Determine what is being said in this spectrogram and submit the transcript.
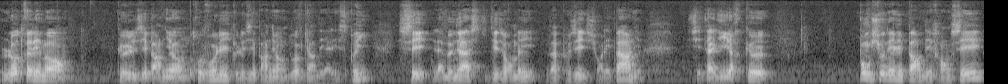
L'autre élément que les épargnants, autre volet que les épargnants doivent garder à l'esprit, c'est la menace qui désormais va peser sur l'épargne, c'est-à-dire que ponctionner l'épargne des Français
